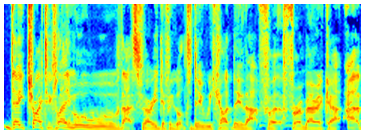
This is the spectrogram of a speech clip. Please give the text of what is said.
They try to claim, oh, that's very difficult to do. We can't do that for, for America. Uh,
